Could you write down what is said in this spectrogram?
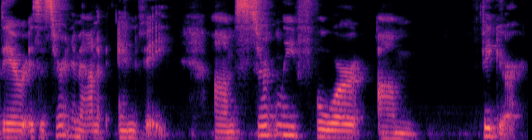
there is a certain amount of envy, um, certainly for um, figure.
